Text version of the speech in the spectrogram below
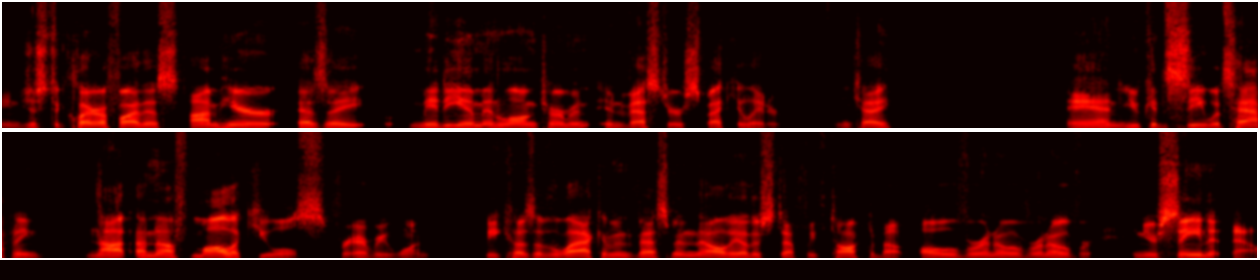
and just to clarify this, I'm here as a medium and long-term investor speculator. Okay. And you can see what's happening. Not enough molecules for everyone because of the lack of investment and all the other stuff we've talked about over and over and over. And you're seeing it now.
